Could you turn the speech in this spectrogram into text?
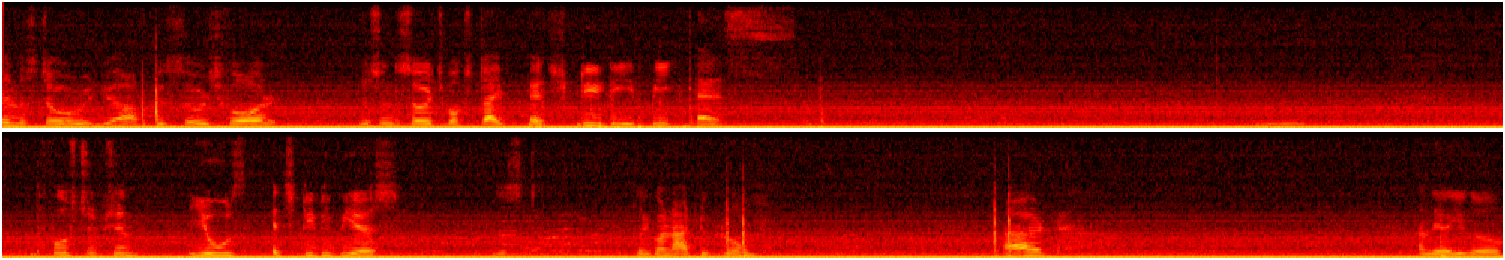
in the store you have to search for just in the search box type https hmm. the first option use https just click on add to chrome. Add. And there you go.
